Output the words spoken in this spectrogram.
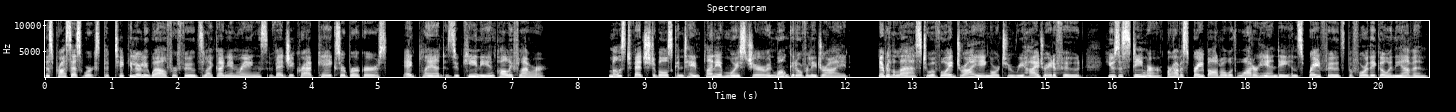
This process works particularly well for foods like onion rings, veggie crab cakes or burgers, eggplant, zucchini, and cauliflower. Most vegetables contain plenty of moisture and won't get overly dried. Nevertheless, to avoid drying or to rehydrate a food, use a steamer or have a spray bottle with water handy and spray foods before they go in the oven.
